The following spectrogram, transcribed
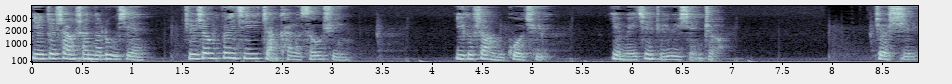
沿着上山的路线，直升飞机展开了搜寻。一个上午过去，也没见着遇险者。这时，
